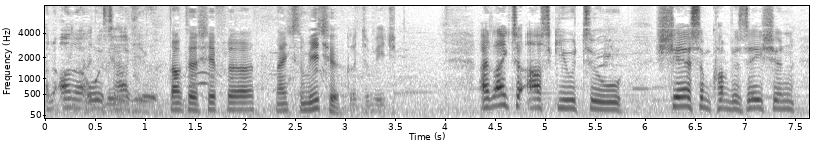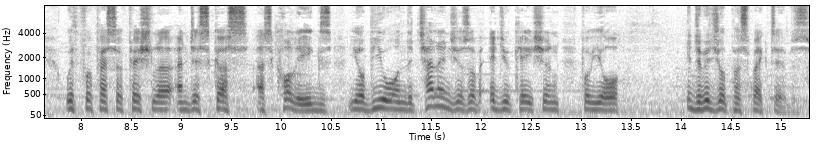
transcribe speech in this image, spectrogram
an honor always to have you. Dr. Schiffler, nice to meet you. Good to meet you. I'd like to ask you to share some conversation with Professor Fischler and discuss, as colleagues, your view on the challenges of education from your individual perspectives.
